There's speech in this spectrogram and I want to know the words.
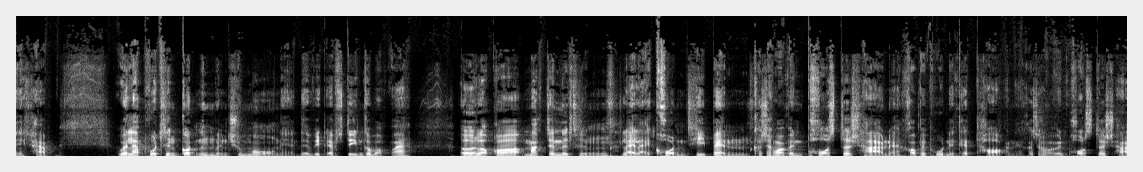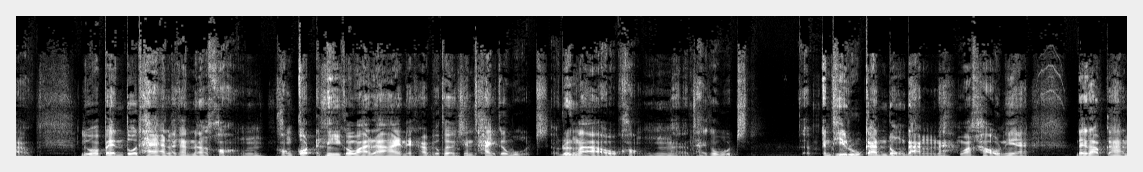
นะครับ เวลาพูดถึงกฎหนึ่งหมื่นชั่วโมงเนี่ยเดวิดเอฟสตีนก็บอกว่าเออเราก็มักจะนึกถึงหลาย ๆ คนที่เป็นเขาใช้คำว่าเป็น poster child นะเขาไปพูดใน TED Talk เนี่ยเขาใช้คำว่าเป็น poster child หรือว่าเป็นตัวแทนแล้วกันเนะของของกฎอันนี้ก็ว่าได้นะครับยกตัวอย่างเช่นไทเกอร์วูดเรื่องราวของไทเกอร์วูดเป็นที่รู้กันโด่งดังนะว่าเขาเนี่ยได้รับการ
